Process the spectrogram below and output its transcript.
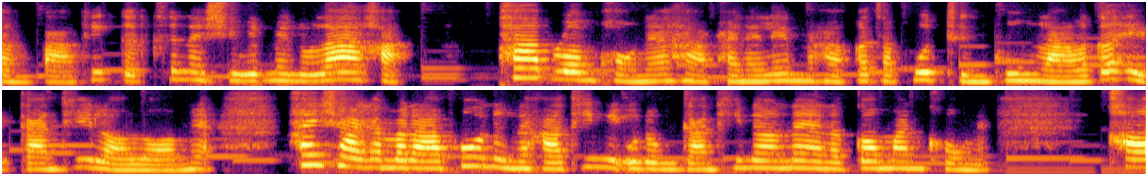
ต่างๆ ที่เกิดขึ้นในชีวิตเมนูล่าค่ะ ภาพรวมของเนื้อหาภายในเล่มนะคะ ก็จะพูดถึงภูมิหลังแล้วก็เหตุการณ์ที่หล่อหลอมเนี่ยให้ชายธรรมดาผู้หนึ่งนะคะ ที่มีอุดมการณ์ที่แน่วแน่แล้วก็มั่นคงเนี่ยเขา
